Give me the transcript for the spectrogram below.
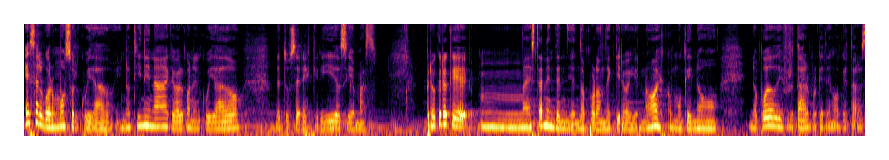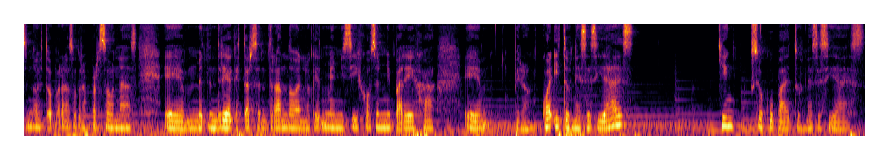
Es algo hermoso el cuidado y no tiene nada que ver con el cuidado de tus seres queridos y demás. Pero creo que mm, están entendiendo por dónde quiero ir, ¿no? Es como que no, no puedo disfrutar porque tengo que estar haciendo esto para las otras personas, eh, me tendría que estar centrando en lo que en mis hijos, en mi pareja, eh, pero ¿y tus necesidades? ¿Quién se ocupa de tus necesidades?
